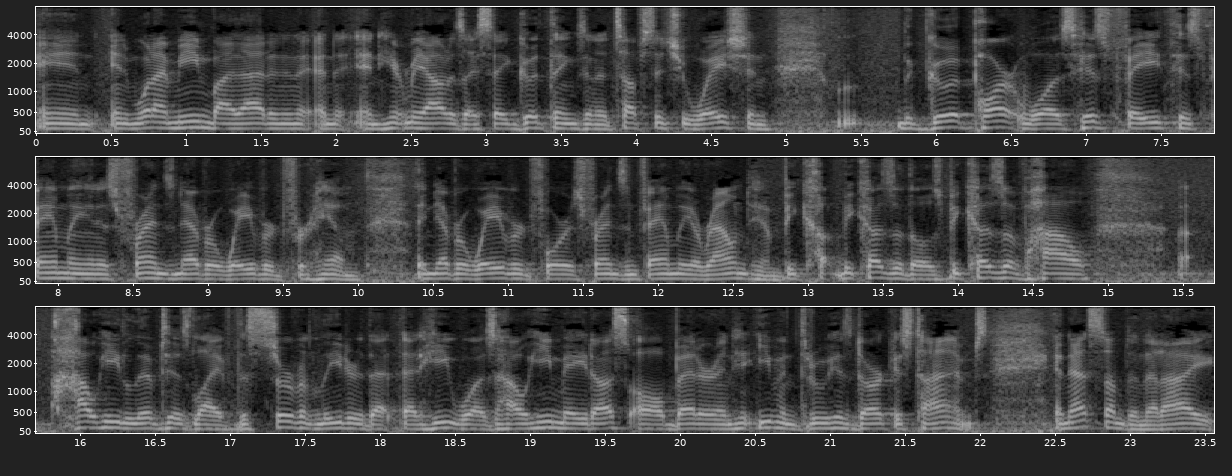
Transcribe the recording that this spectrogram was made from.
And and what I mean by that and and, and hear me out as I say good things in a tough situation, the good part was his faith, his family, and his friends never wavered for him. They never wavered for his friends and family around him because because of those, because of how how he lived his life, the servant leader that, that he was, how he made us all better, and even through his darkest times. And that's something that I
